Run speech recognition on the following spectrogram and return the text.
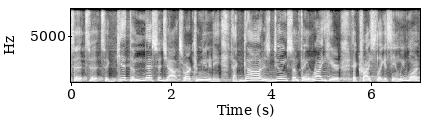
to, to, to get the message out to our community that God is doing something right here at Christ Legacy, and we want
